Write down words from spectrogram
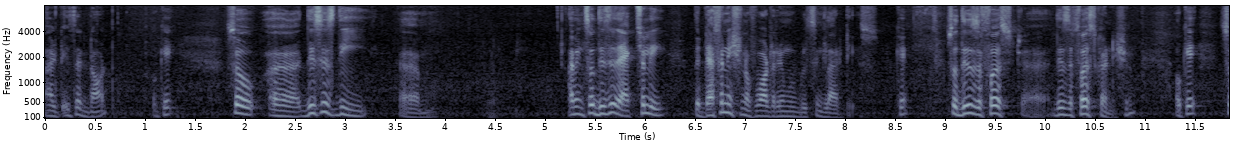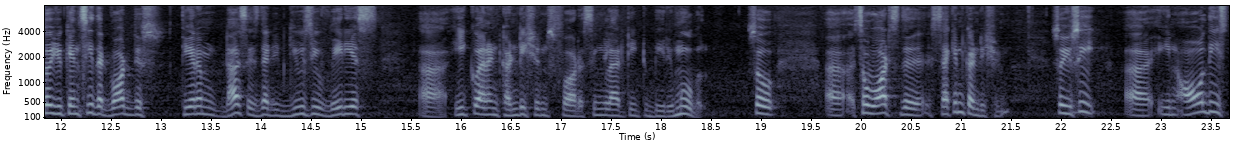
at z naught okay. So uh, this is the um, I mean so this is actually the definition of what removable singularity is okay. So this is the first uh, this is the first condition okay. So you can see that what this theorem does is that it gives you various equivalent conditions for a singularity to be removable. So uh, so what is the second condition? So you see uh, in all these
